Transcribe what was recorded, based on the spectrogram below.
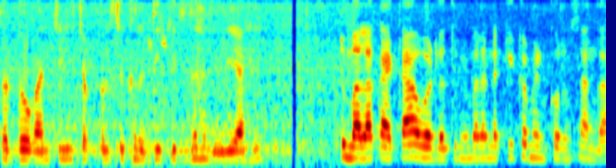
तर दोघांची ही चप्पलची खरेदी केली झालेली आहे. तुम्हाला काय काय आवडलं तुम्ही मला नक्की कमेंट करून सांगा.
